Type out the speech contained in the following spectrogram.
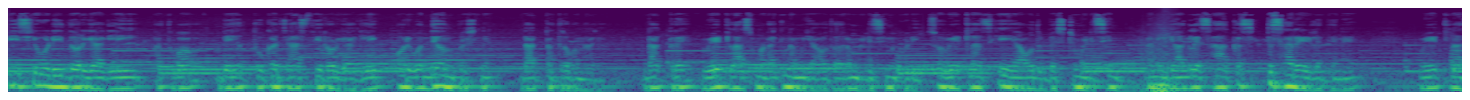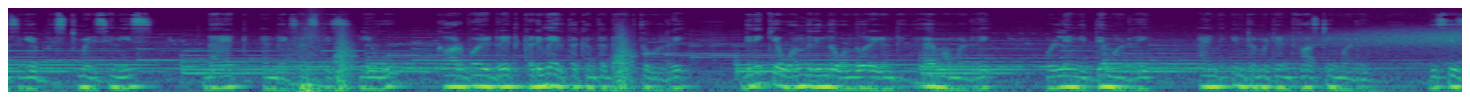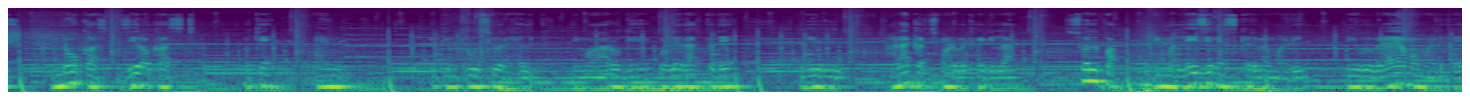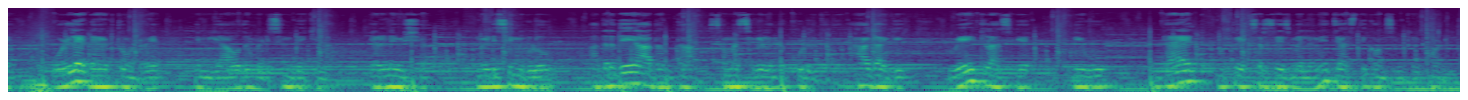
P C O D ಇದ್ದವ್ರಿಗೆ ಆಗಲಿ ಅಥವಾ ದೇಹದ ತೂಕ ಜಾಸ್ತಿ ಇರೋರಿಗೆ ಆಗಲಿ ಅವ್ರಿಗೆ ಒಂದೇ ಒಂದು ಪ್ರಶ್ನೆ. ಡಾಕ್ಟರ್ ಹತ್ರ ಬಂದಾಗ ಡಾಕ್ಟ್ರೆ ವೇಟ್ ಲಾಸ್ ಮಾಡೋಕ್ಕೆ ನಮ್ಗೆ ಯಾವುದಾದ್ರೂ ಮೆಡಿಸಿನ್ ಕೊಡಿ. ಸೊ ವೇಟ್ ಲಾಸ್ಗೆ ಯಾವುದು ಬೆಸ್ಟ್ ಮೆಡಿಸಿನ್ ನಾನು ಈಗಾಗಲೇ ಸಾಕಷ್ಟು ಸಾರಿ ಹೇಳಿದ್ದೇನೆ. Weight ಲಾಸ್ಗೆ best medicine is diet and exercise ನೀವು ಕಾರ್ಬೋಹೈಡ್ರೇಟ್ ಕಡಿಮೆ ಇರತಕ್ಕಂಥ ಡಯಟ್ ತೊಗೊಳ್ರಿ. ದಿನಕ್ಕೆ ಒಂದರಿಂದ ಒಂದೂವರೆ ಗಂಟೆ ವ್ಯಾಯಾಮ ಮಾಡಿರಿ. ಒಳ್ಳೆ ನಿದ್ದೆ ಮಾಡಿರಿ. ಆ್ಯಂಡ್ ಇಂಟರ್ಮಿಟೆಂಟ್ ಫಾಸ್ಟಿಂಗ್ ಮಾಡಿರಿ. This is no cost zero cost okay and it improves your health ನಿಮ್ಮ ಆರೋಗ್ಯ ಒಳ್ಳೆಯದಾಗ್ತದೆ ನೀವು ಹಣ ಖರ್ಚು ಮಾಡಬೇಕಾಗಿಲ್ಲ. ಸ್ವಲ್ಪ ನಿಮ್ಮ ಲೇಸಿನೆಸ್ ಕಡಿಮೆ ಮಾಡಿ, ನೀವು ವ್ಯಾಯಾಮ ಮಾಡಿದರೆ, ಒಳ್ಳೆ ಡಯಟ್ ತೊಗೊಂಡ್ರೆ ನಿಮ್ಗೆ ಯಾವುದು ಮೆಡಿಸಿನ್ ಬೇಕಿಲ್ಲ. ಎರಡನೇ ವಿಷಯ ಮೆಡಿಸಿನ್ಗಳು ಅದರದೇ ಆದಂಥ ಸಮಸ್ಯೆಗಳಿಂದ ಕೂಡಿರ್ತದೆ. ಹಾಗಾಗಿ ವೆಯ್ಟ್ ಲಾಸ್ಗೆ ನೀವು ಡಯಟ್ ಮತ್ತು ಎಕ್ಸರ್ಸೈಸ್ ಮೇಲೇ ಜಾಸ್ತಿ ಕಾನ್ಸಂಟ್ರೇಟ್ ಮಾಡಿ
